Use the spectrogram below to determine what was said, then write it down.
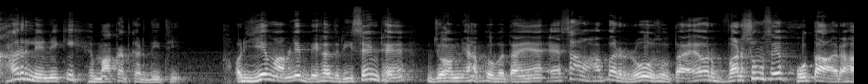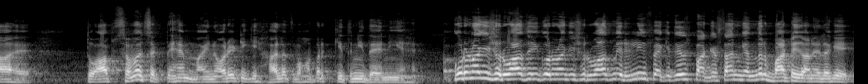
घर लेने की हिमाकत कर दी थी। और ये मामले बेहद रीसेंट हैं, जो हमने आपको बताए हैं। ऐसा वहाँ पर रोज होता है और वर्षों से होता आ रहा है। तो आप समझ सकते हैं माइनॉरिटी की हालत वहाँ पर कितनी दयनीय है। कोरोना की शुरुआत हुई। कोरोना की शुरुआत में रिलीफ पैकेजेस पाकिस्तान के अंदर बांटे जाने लगे।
